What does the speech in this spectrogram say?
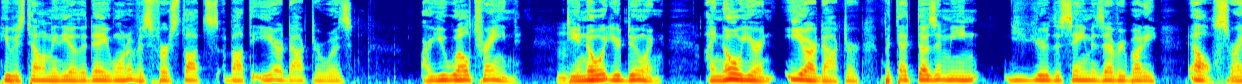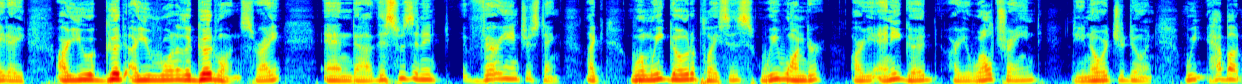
he was telling me the other day one of his first thoughts about the ER doctor was, "Are you well trained? Do you know what you're doing? I know you're an ER doctor, but that doesn't mean you- you're the same as everybody else, right? Are, are you a good? Are you one of the good ones, right? And uh, this was an in, very interesting. Like when we go to places, we wonder: Are you any good? Are you well trained? Do you know what you're doing? We how about?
